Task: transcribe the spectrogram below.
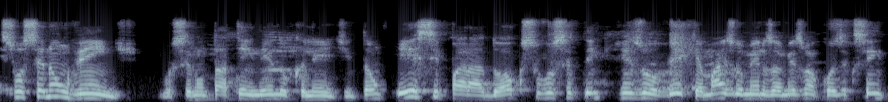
isso, você não vende você não está atendendo o cliente. Então, esse paradoxo você tem que resolver, que é mais ou menos a mesma coisa que você,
